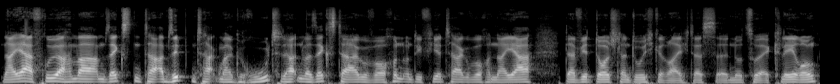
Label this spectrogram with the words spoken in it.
naja, früher haben wir am sechsten Tag, am siebten Tag mal geruht, da hatten wir sechs Tage Wochen und die vier Tage Woche, naja, da wird Deutschland durchgereicht. Das äh, nur zur Erklärung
